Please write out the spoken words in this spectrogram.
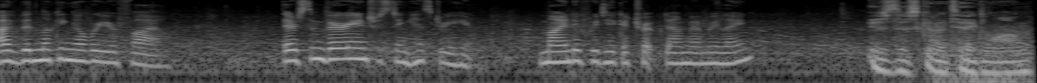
I've been looking over your file. There's some very interesting history here. Mind if we take a trip down memory lane? Is this gonna take long?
